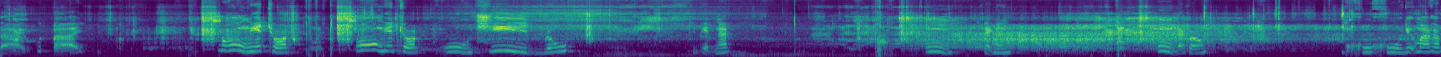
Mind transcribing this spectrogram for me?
ตายกูตายโอ้งเฮดช็อตโอ้งเฮดช็อตโอ้ชีดบลูสิบเอ็ดนัด อืมแตกหนึ่งอืมแตกสองคูคูเยอะมากครับ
